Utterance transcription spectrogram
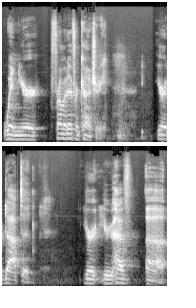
when you're from a different country, you're adopted, you're you have uh,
